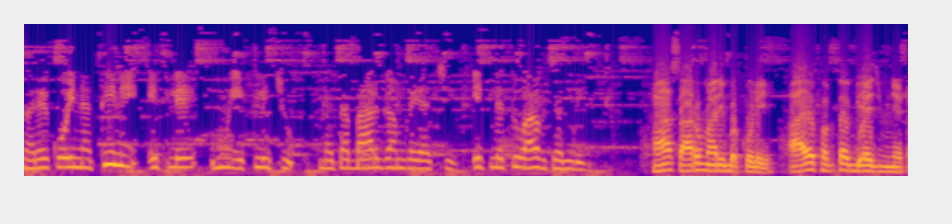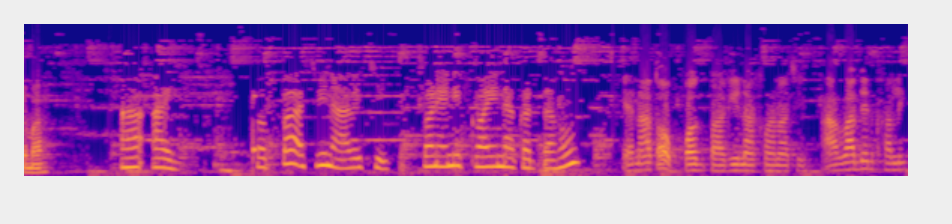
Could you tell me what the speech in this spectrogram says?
ઘરે કોઈ નથી ને એટલે હું એકલી છું. બધા બાર ગામ ગયા છે. એટલે તું આવ જલ્દી. હા સારું મારી બકોડી. આયો ફક્ત બે જ મિનિટમાં. હા આય. પપ્પા અશ્વિન આવે છે પણ એની કંઈ ના કરતા હો. એના તો પગ ભાગી નાખવાના છે. આવવા દે ખાલી.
